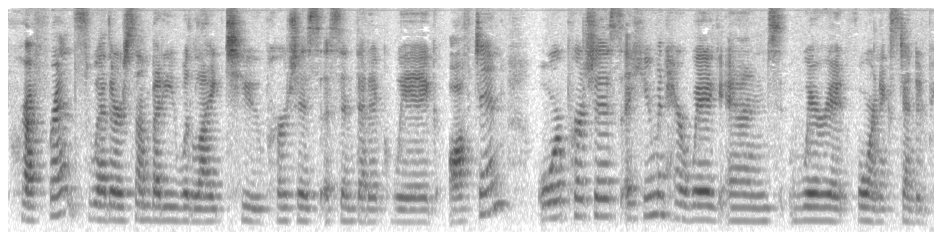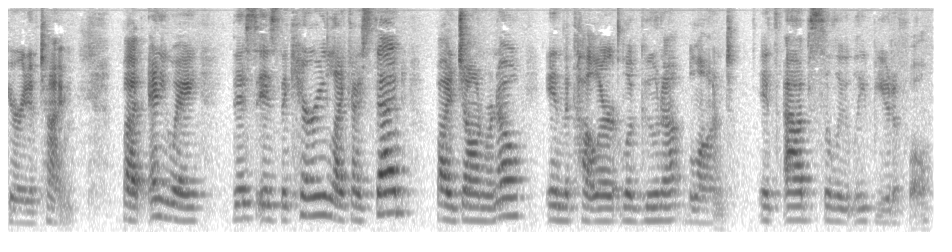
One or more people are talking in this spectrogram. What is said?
preference whether somebody would like to purchase a synthetic wig often or purchase a human hair wig and wear it for an extended period of time. But anyway, this is the Carrie, like I said, by Jon Renau in the color Laguna Blonde. It's absolutely beautiful.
